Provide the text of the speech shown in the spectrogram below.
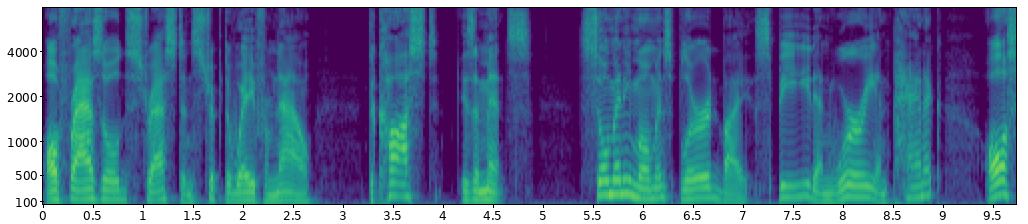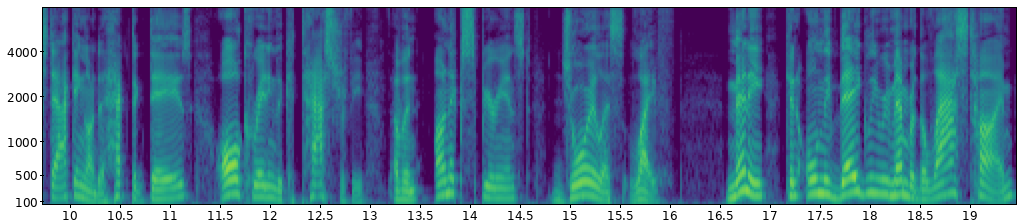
all frazzled, stressed, and stripped away from now. The cost is immense. So many moments blurred by speed and worry and panic, all stacking onto hectic days, all creating the catastrophe of an unexperienced, joyless life. Many can only vaguely remember the last time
